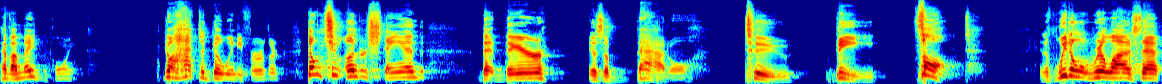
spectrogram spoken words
have I made the point? Do I have to go any further? Don't you understand that there is a battle to be fought? And if we don't realize that,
